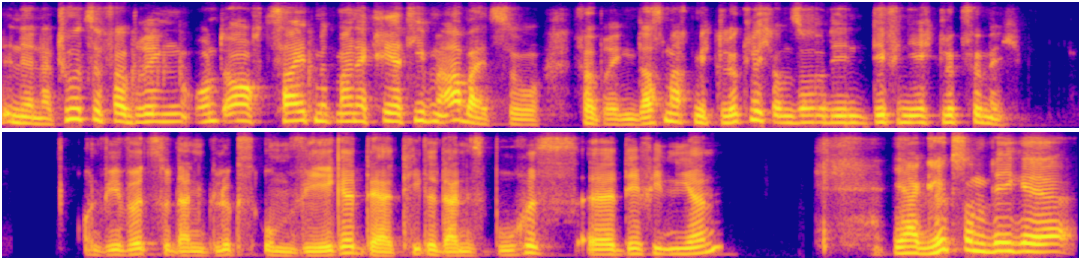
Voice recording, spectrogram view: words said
in der Natur zu verbringen und auch Zeit mit meiner kreativen Arbeit zu verbringen. Das macht mich glücklich und so definiere ich Glück für mich. Und wie würdest du dann Glücksumwege, der Titel deines Buches, äh, definieren? Ja, Glücksumwege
